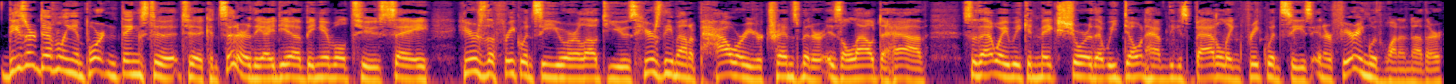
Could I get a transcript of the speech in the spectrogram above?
these are definitely important things to, to consider. The idea of being able to say, here's the frequency you are allowed to use. Here's the amount of power your transmitter is allowed to have. So that way we can make sure that we don't have these battling frequencies interfering with one another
